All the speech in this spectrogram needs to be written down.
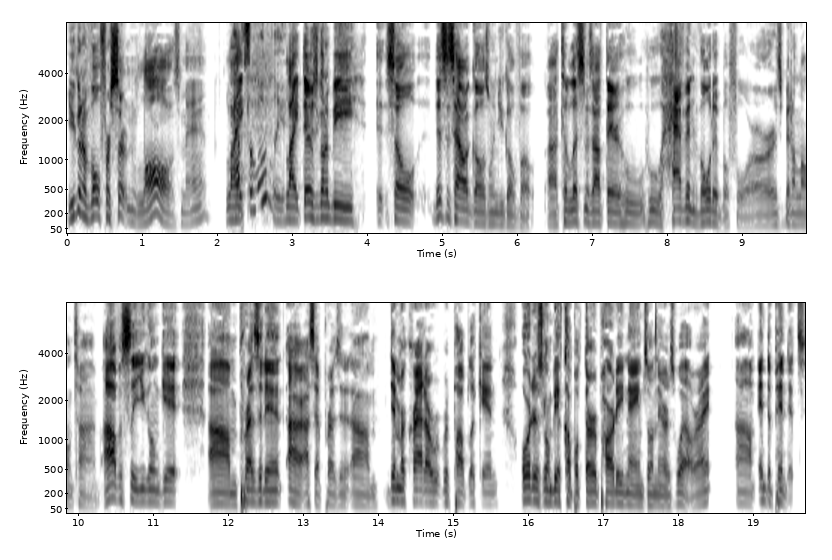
You're gonna vote for certain laws, man. Like Absolutely. like there's going to be so this is how it goes when you go vote uh, to listeners out there who who haven't voted before or it's been a long time obviously you're going to get um president uh, i said president um democrat or republican or there's going to be a couple third party names on there as well right um independents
